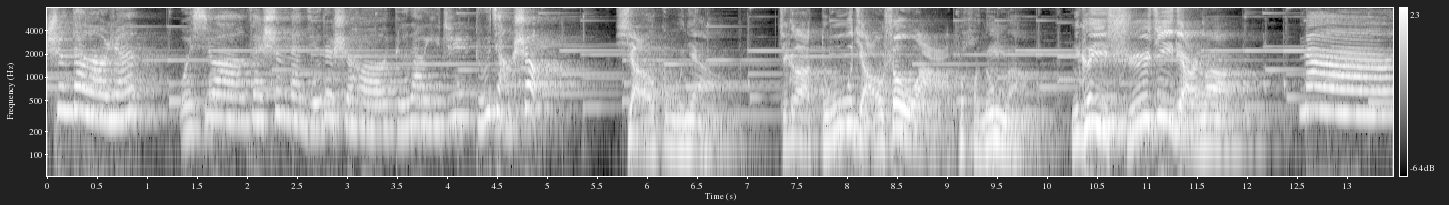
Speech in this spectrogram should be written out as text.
圣诞老人，我希望在圣诞节的时候得到一只独角兽。小姑娘，这个独角兽啊不好弄啊，你可以实际点吗？那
